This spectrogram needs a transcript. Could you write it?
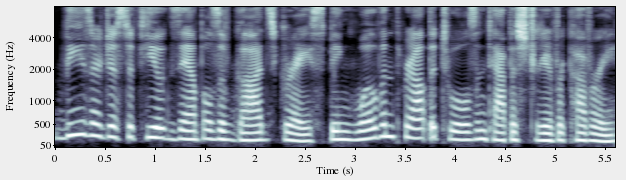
These are just a few examples of God's grace being woven throughout the tools and tapestry of recovery.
